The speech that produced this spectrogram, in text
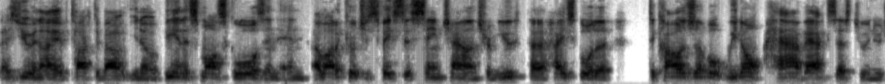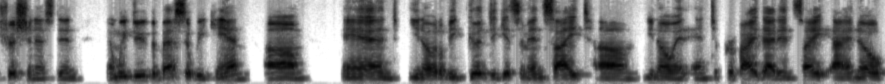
as you and I have talked about, you know, being at small schools and and a lot of coaches face this same challenge from youth to high school to to college level. We don't have access to a nutritionist, and and we do the best that we can. Um, and you know, it'll be good to get some insight, um, you know, and, and to provide that insight. I know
